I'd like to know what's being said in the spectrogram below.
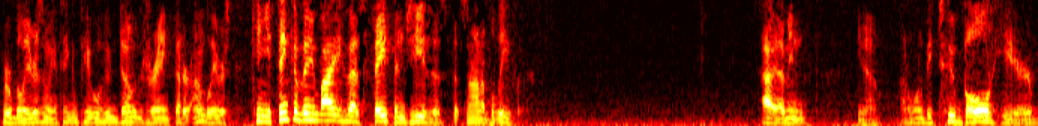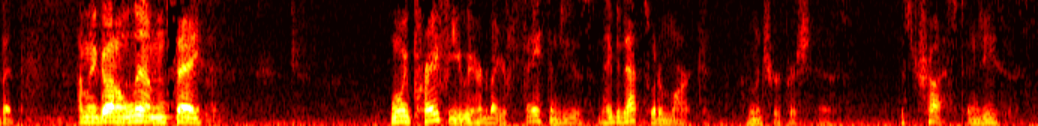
who are believers, and we think of people who don't drink that are unbelievers. Can you think of anybody who has faith in Jesus that's not a believer? I, I mean, you know, I don't want to be too bold here, but I'm going to go out on a limb and say, when we pray for you, we heard about your faith in Jesus. Maybe that's what a mark of a mature Christian is, is trust in Jesus.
